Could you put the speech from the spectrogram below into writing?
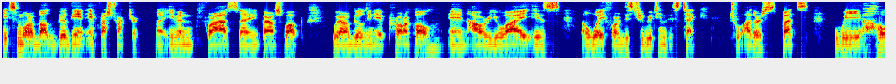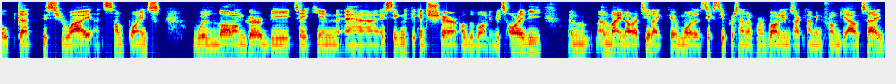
it's more about building an infrastructure. Like even for us uh, in Paraswap, we are building a protocol, and our UI is a way for distributing this tech to others. But we hope that this UI at some point will no longer be taking uh, a significant share of the volume. It's already a, a minority, like uh, more than 60% of our volumes are coming from the outside.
